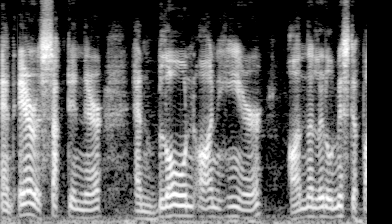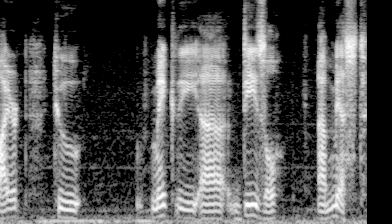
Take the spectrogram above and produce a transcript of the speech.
and air is sucked in there and blown on here on the little mystifier to make the uh, diesel a mist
